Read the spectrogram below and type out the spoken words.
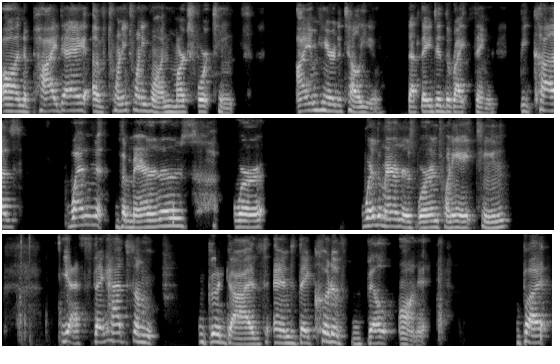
on Pi Day of 2021, March 14th, I am here to tell you that they did the right thing because when the Mariners were where the Mariners were in 2018, yes, they had some good guys and they could have built on it. But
